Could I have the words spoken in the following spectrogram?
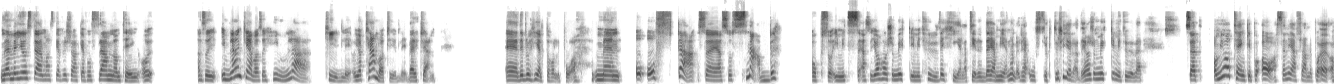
Nej, men just där man ska försöka få fram någonting. Och, alltså, ibland kan jag vara så himla tydlig. Och jag kan vara tydlig, verkligen. Eh, det beror helt och hållet på. Men och ofta så är jag så snabb också i mitt... Alltså jag har så mycket i mitt huvud hela tiden. Det jag menar med det här ostrukturerade. Jag har så mycket i mitt huvud. Så att om jag tänker på A, sen är jag framme på Ö.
